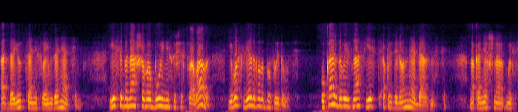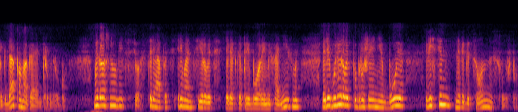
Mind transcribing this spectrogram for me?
отдаются они своим занятиям. Если бы нашего буя не существовало, его следовало бы выдумать. У каждого из нас есть определенные обязанности, но, конечно, мы всегда помогаем друг другу. Мы должны уметь все – стряпать, ремонтировать электроприборы и механизмы, регулировать погружение буя, вести навигационную службу.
